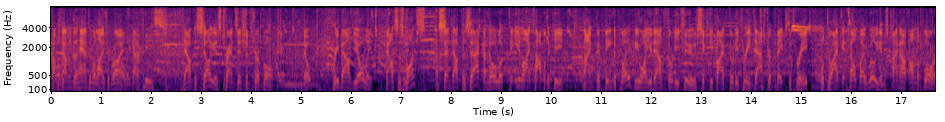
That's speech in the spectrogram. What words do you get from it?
comes down into the hands of Elijah Bryant. Well, got a piece. Down to Seljaas transition triple. Nope. Rebound Yoeli. Bounces once. A send out to Zach. A no look to Eli, top of the key. 9.15 to play. BYU down 32. 65-33. Dastrup fakes the three. Will drive, get held by Williams. Timeout on the floor.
